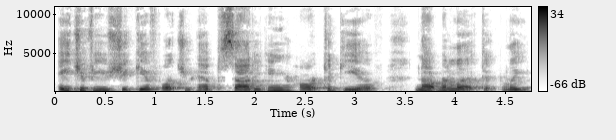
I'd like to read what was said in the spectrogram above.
Each of you should give what you have decided in your heart to give, not reluctantly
